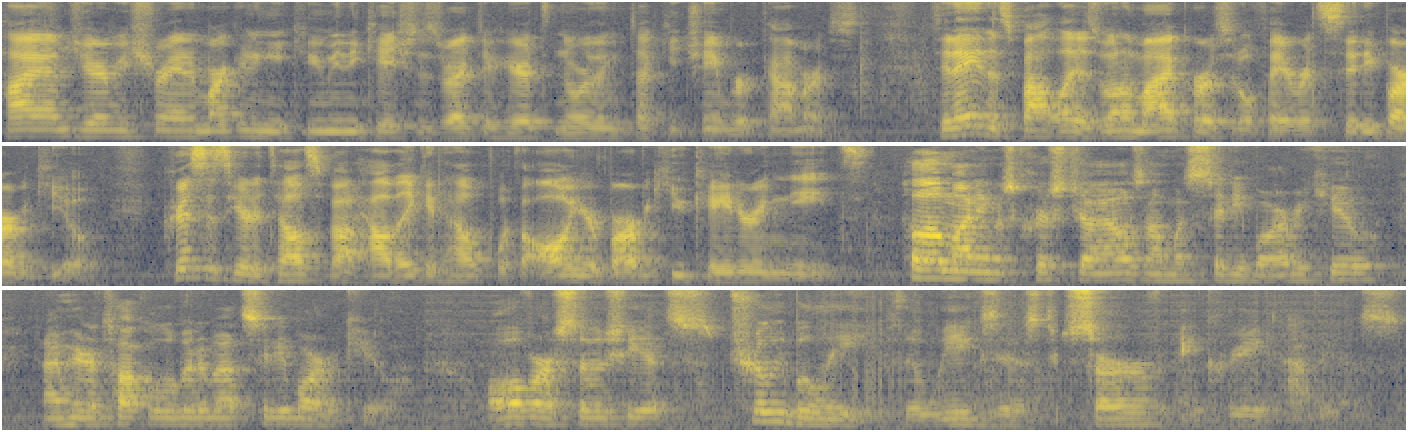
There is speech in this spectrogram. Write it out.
Hi, I'm Jeremy Schranen, Marketing and Communications Director here at the Northern Kentucky Chamber of Commerce. Today in the spotlight is one of my personal favorites, City Barbeque. Chris is here to tell us about how they can help with all your barbecue catering needs. Hello, my name is Chris Giles. I'm with City Barbeque. And I'm here to talk a little bit about City Barbeque. All of our associates truly believe that we exist to serve and create happiness.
